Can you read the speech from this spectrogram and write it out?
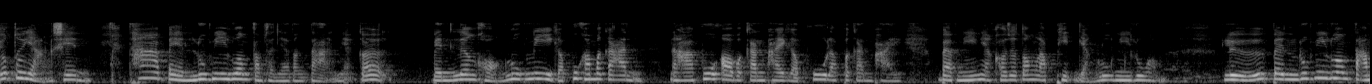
ยกตัวอย่างเช่น ถ้าเป็นลูกหนี้ร่วมตามสัญญาต่างๆ เนี่ยก็เป็นเรื่องของลูกหนี้กับผู้ค้ำประกันนะคะ ผู้เอาประกันภัยกับผู้รับประกันภัย แบบนี้เนี่ยเขาจะต้องรับผิดอย่างลูกหนี้ร่วม หรือเป็นลูกหนี้ร่วมตาม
